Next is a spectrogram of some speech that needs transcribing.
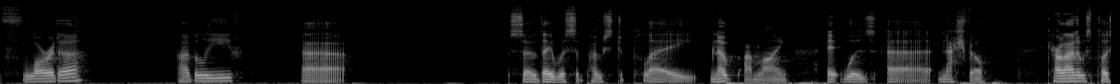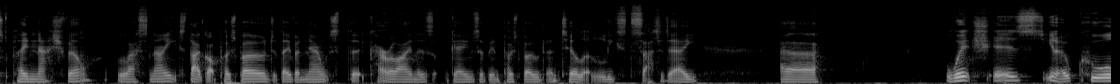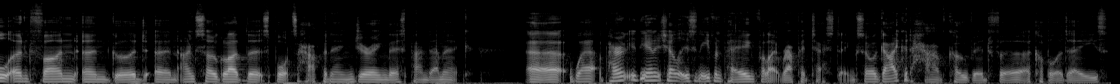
Florida, I believe. Uh, so they were supposed to play. Nope, I'm lying. It was uh, Nashville. Carolina was supposed to play Nashville last night. That got postponed. They've announced that Carolina's games have been postponed until at least Saturday. Uh, which is, you know, cool and fun and good. And I'm so glad that sports are happening during this pandemic. Uh, where apparently the NHL isn't even paying for like rapid testing. So a guy could have COVID for a couple of days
